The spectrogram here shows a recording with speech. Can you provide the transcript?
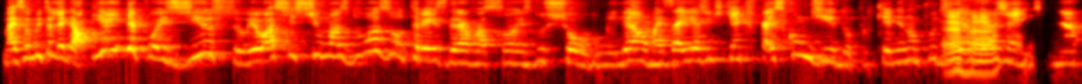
Mas foi muito legal. E aí, depois disso, eu assisti umas duas ou três gravações do show do Milhão, mas aí a gente tinha que ficar escondido, porque ele não podia uhum. ver a gente, né?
